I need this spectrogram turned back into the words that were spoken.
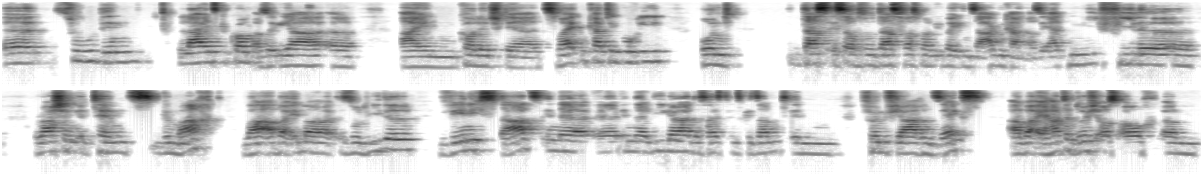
äh, zu den Lions gekommen, also eher äh, ein College der zweiten Kategorie. Und das ist auch so das, was man über ihn sagen kann. Also er hat nie viele äh, Rushing Attempts gemacht, war aber immer solide, wenig Starts in der, äh, in der Liga, das heißt insgesamt in fünf Jahren sechs. Aber er hatte durchaus auch ähm,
